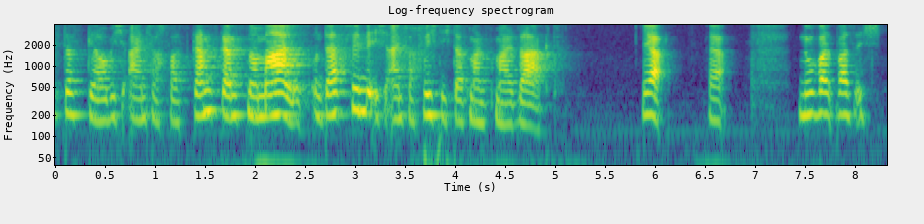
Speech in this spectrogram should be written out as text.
ist das, glaube ich, einfach was ganz, ganz Normales. Und das finde ich einfach wichtig, dass man es mal sagt. Ja, ja. Nur was, was ich,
